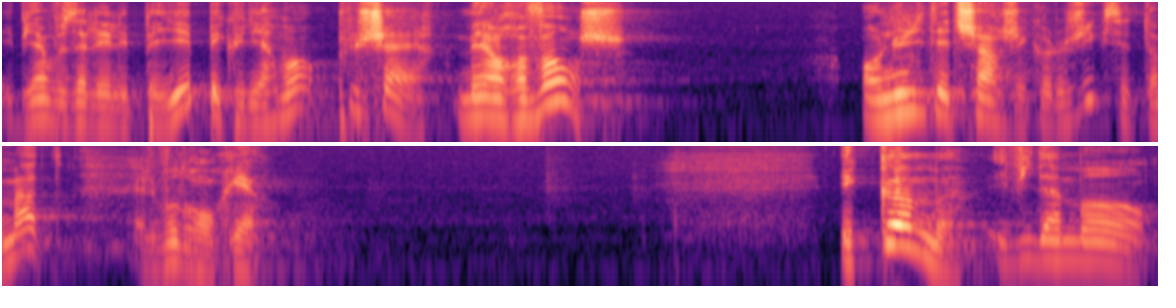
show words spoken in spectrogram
eh bien, vous allez les payer pécuniairement plus cher. Mais en revanche, en unité de charge écologique, ces tomates, elles vaudront rien. Et comme, évidemment,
